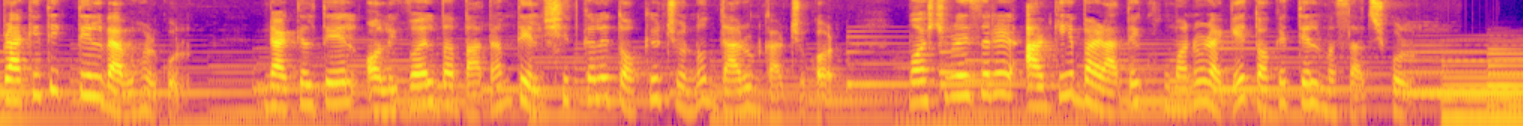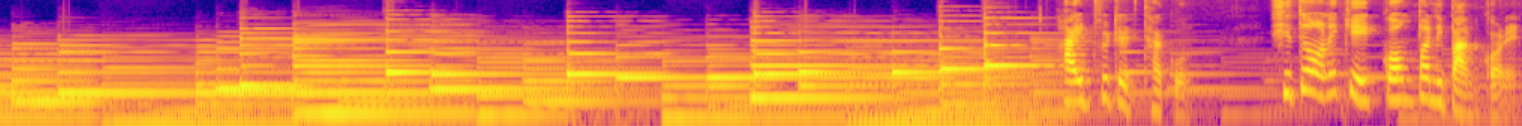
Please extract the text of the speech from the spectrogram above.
প্রাকৃতিক তেল ব্যবহার করুন। নারকেল তেল, অলিভ অয়েল বা বাদাম তেল শীতকালে ত্বকের জন্য দারুণ কার্যকর। ময়শ্চারাইজারের আগে বা রাতে ঘুমানোর আগে ত্বকে তেল মাসাজ করুন। হাইড্রেটেড থাকুন। শীতে অনেকে কম পানি পান করেন,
